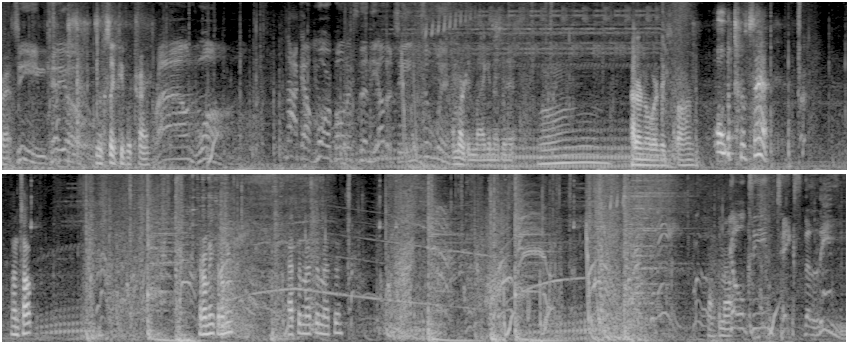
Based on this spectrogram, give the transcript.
Alright. Team KO. looks like people try. Round one. Knock out more opponents than the other team to win. I'm already lagging a bit. Um, I don't know where they spawn. Oh, what was that? on top. Throw me, throw me. At them, at them, at them. Knock them out. Gold team takes the lead.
